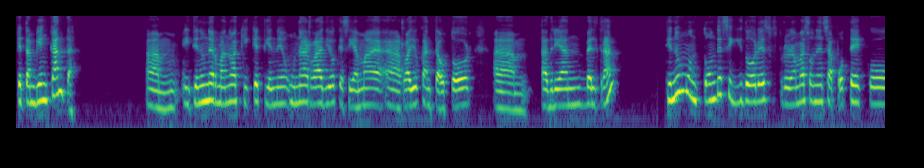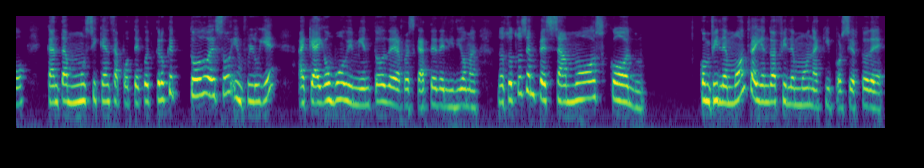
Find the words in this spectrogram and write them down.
que también canta. y tiene un hermano aquí que tiene una radio que se llama ah, Radio Cantautor Adrián Beltrán. Tiene un montón de seguidores, sus programas son en zapoteco, canta música en zapoteco. Creo que todo eso influye a que haya un movimiento de rescate del idioma. Nosotros empezamos con, con Filemón, trayendo a Filemón aquí, por cierto, de,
